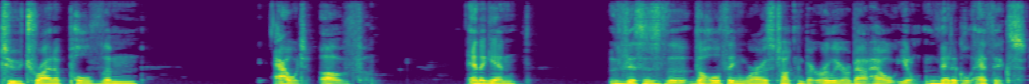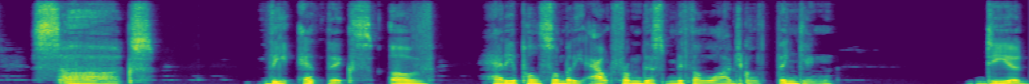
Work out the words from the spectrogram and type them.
to try to pull them out of. And again, this is the the whole thing where I was talking about earlier about how, you know, medical ethics sucks. The ethics of how do you pull somebody out from this mythological thinking? Do you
